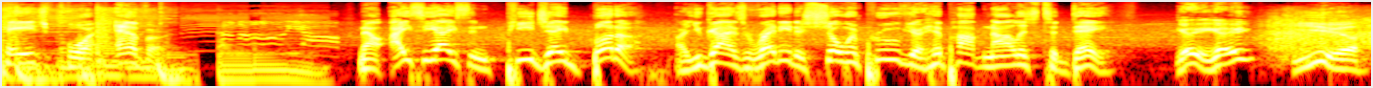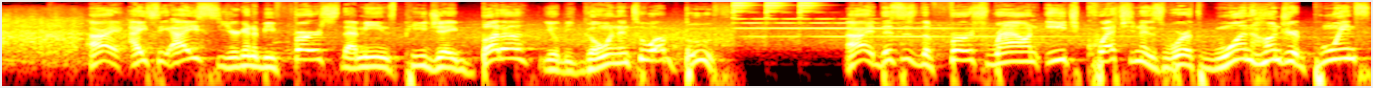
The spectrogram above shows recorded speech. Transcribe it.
page forever. Now, Icey Ice and PJ Butta, are you guys ready to show and prove your hip hop knowledge today? Yay, yay. Yeah. All right, Icey Ice, you're gonna be first. That means PJ Butta, you'll be going into our booth. All right, this is the first round. Each question is worth 100 points.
